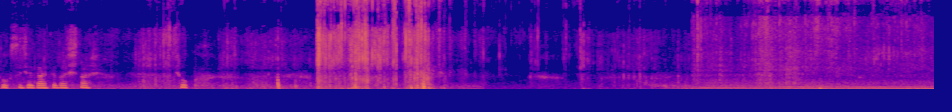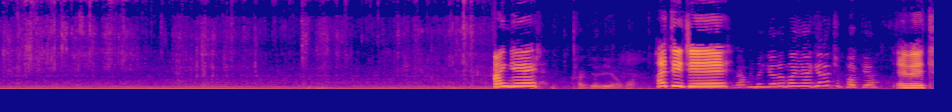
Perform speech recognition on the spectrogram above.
Çok sıcak arkadaşlar. Cihangir. Hatice. Ya bunun yaralan ya gene çıplak ya. Evet.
